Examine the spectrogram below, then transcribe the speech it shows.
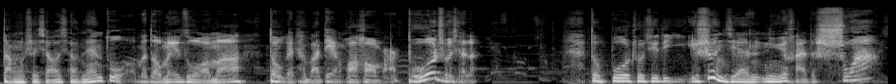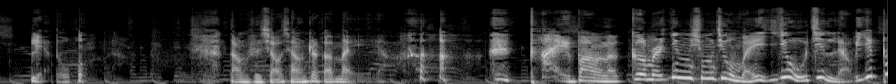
当时小强连琢磨都没琢磨，都给他把电话号码拨出去了。都播出去的一瞬间，女孩子唰，脸都红了。当时小强这个美呀，哈哈，太棒了，哥们儿英雄救美又进了一步。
